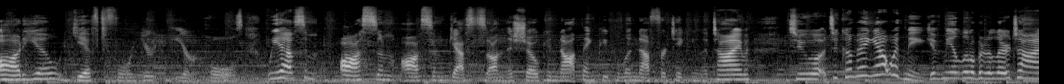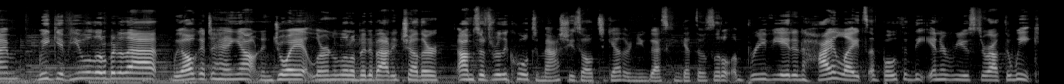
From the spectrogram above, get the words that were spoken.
audio gift for your ear holes. We have some awesome, awesome guests on the show. Cannot thank people enough for taking the time to to come hang out with me. Give me a little bit of their time. We give you a little bit of that. We all get to hang out and enjoy it, learn a little bit about each other. Um, so it's really cool to mash these all together, and you guys can get those little abbreviated highlights of both of the interviews throughout the week.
